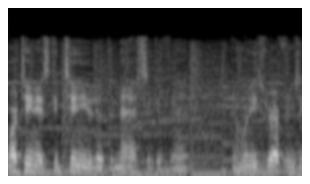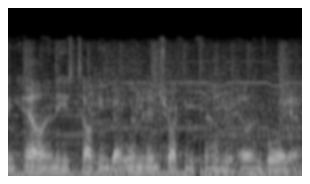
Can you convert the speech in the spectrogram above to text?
Martinez continued at the NASTIC event, and when he's referencing Ellen, he's talking about Women in Trucking founder Ellen Voie,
